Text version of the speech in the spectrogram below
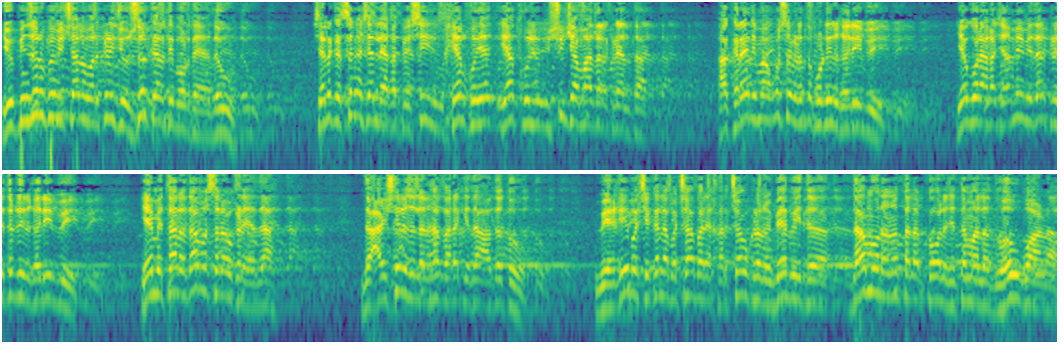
یو 50 روپۍ چاله ورکړي جو زر کرته ورته یادو چې لکه څنګه چې هغه پیسې خیال خو یاد خو شي چې ما درکړل تا اخره دې ما غوسه کړه ته ډیر غریب وي یا ګور هغه جامې مې درکړې ته ډیر غریب وي یا مې تعالی دا مسله وکړه دا د عائشه رضی الله عنها برکه دا عادت وو ویغه بچ کله بچا باندې خرچه وکړنو بیا به د دامور نه طلب کوله چې تماله دوه غواړه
